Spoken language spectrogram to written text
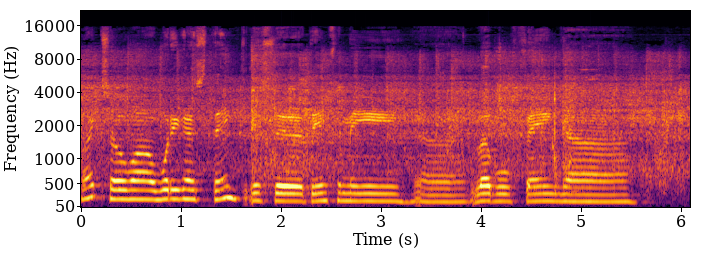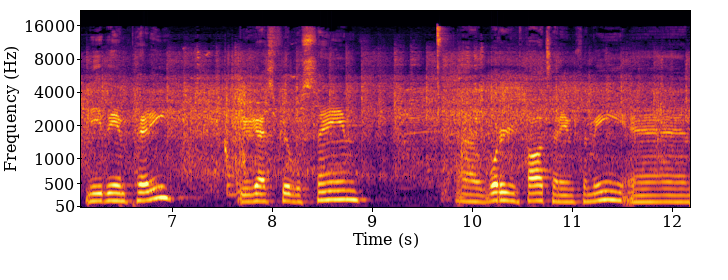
Right, so uh, what do you guys think? Is the, the infamy uh, level thing uh, me being petty? Do you guys feel the same? Uh, what are your thoughts on infamy and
